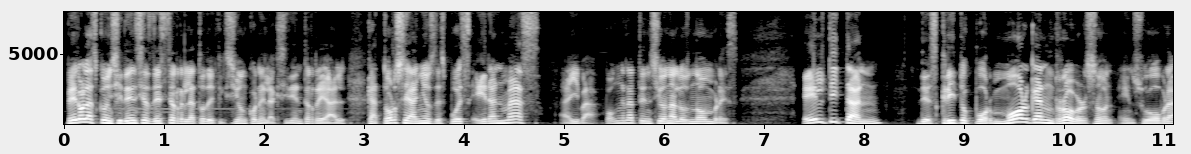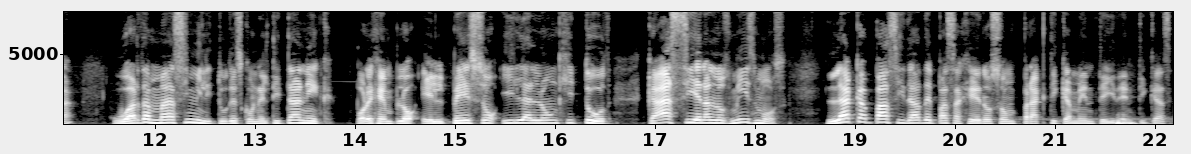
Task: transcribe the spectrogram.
Pero las coincidencias de este relato de ficción con el accidente real, 14 años después, eran más. Ahí va, pongan atención a los nombres. El Titán, descrito por Morgan Robertson en su obra, guarda más similitudes con el Titanic. Por ejemplo, el peso y la longitud casi eran los mismos. La capacidad de pasajeros son prácticamente idénticas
